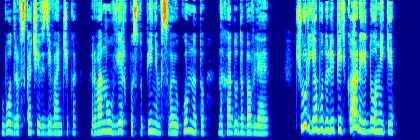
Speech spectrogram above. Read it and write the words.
бодро вскочив с диванчика, рванул вверх по ступеням в свою комнату, на ходу добавляя. «Чур, я буду лепить кары и домики!»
